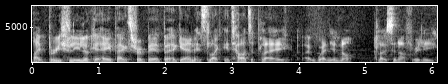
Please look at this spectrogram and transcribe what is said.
I briefly look at Apex for a bit, but again, it's like it's hard to play when you're not close enough, really.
